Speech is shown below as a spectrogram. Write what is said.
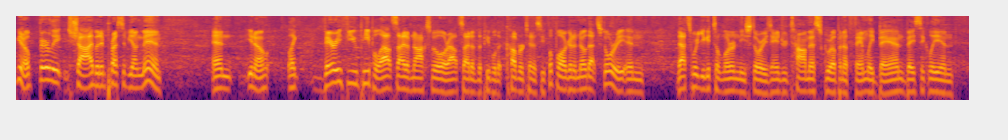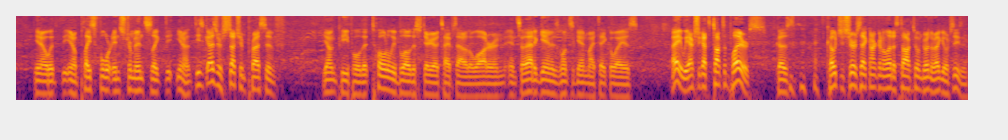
you know, fairly shy but impressive young man. And, you know, like very few people outside of Knoxville or outside of the people that cover Tennessee football are going to know that story. And that's where you get to learn these stories. Andrew Thomas grew up in a family band, basically, and, you know, with, you know, plays four instruments. Like, you know, these guys are such impressive young people that totally blow the stereotypes out of the water. And, and so that, again, is once again my takeaway is, hey, we actually got to talk to the players because coaches sure as heck aren't going to let us talk to them during the regular season.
